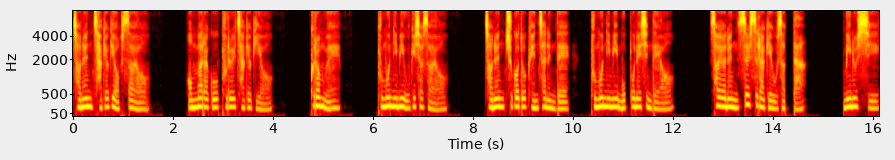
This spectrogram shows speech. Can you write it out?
저는 자격이 없어요. 엄마라고 부를 자격이요. 그럼 왜? 부모님이 우기셔서요. 저는 죽어도 괜찮은데 부모님이 못 보내신대요. 서연은 쓸쓸하게 웃었다. 민우 씨,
